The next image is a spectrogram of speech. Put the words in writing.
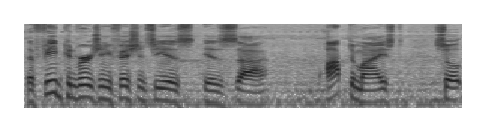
the feed conversion efficiency is, is uh, optimized so,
